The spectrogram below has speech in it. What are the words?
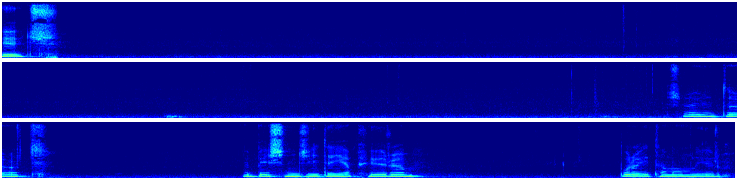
üç. Şöyle dört. Ve beşinciyi de yapıyorum. Burayı tamamlıyorum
